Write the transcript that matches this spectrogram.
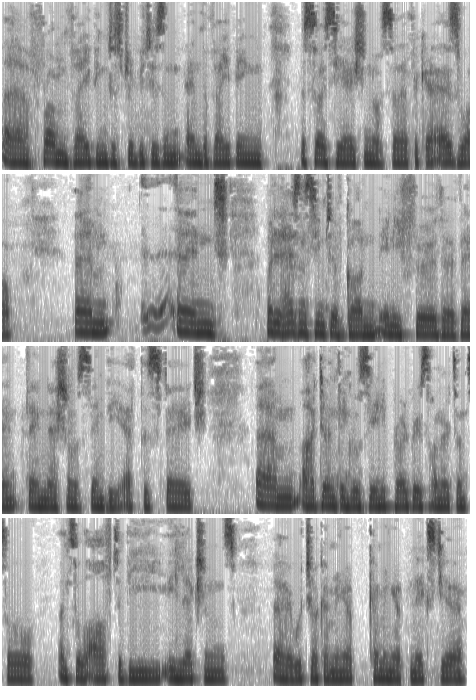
uh, from vaping distributors and, and the Vaping Association of South Africa as well. Um, and but it hasn't seemed to have gone any further than than National Assembly at this stage. Um, I don't think we'll see any progress on it until until after the elections, uh, which are coming up coming up next year.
